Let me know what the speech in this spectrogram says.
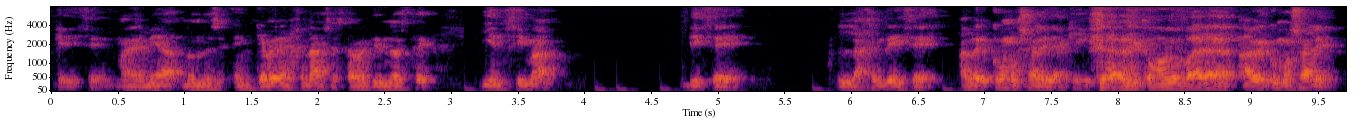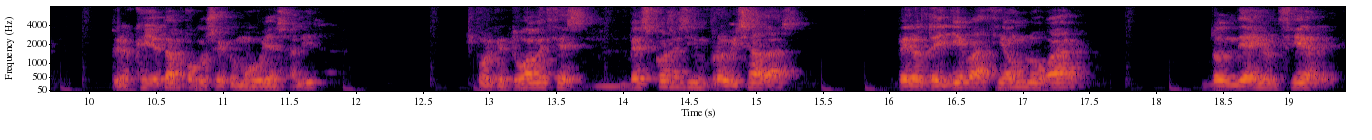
que dice, madre mía, ¿dónde, ¿en qué berenjena se está metiendo este? Y encima dice, la gente dice, a ver cómo sale de aquí A ver cómo lo para. a ver cómo sale. Pero es que yo tampoco sé cómo voy a salir. Porque tú a veces ves cosas improvisadas, pero te lleva hacia un lugar donde hay un cierre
